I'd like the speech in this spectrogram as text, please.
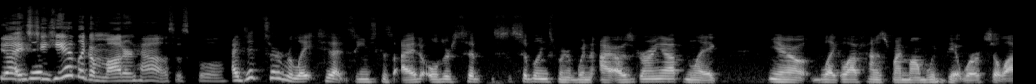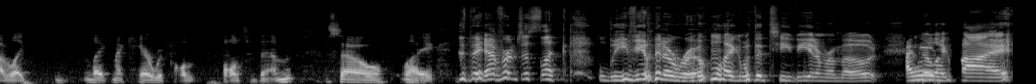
Yeah, I she, he had like a modern house. It was cool. I did sort of relate to that scene because I had older sib- siblings when when I, I was growing up, and like, you know, like a lot of times my mom would be at work, so a lot of like, like my care would fall fall to them. So like, Did they ever just like leave you in a room like with a TV and a remote? I And mean, like, bye.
